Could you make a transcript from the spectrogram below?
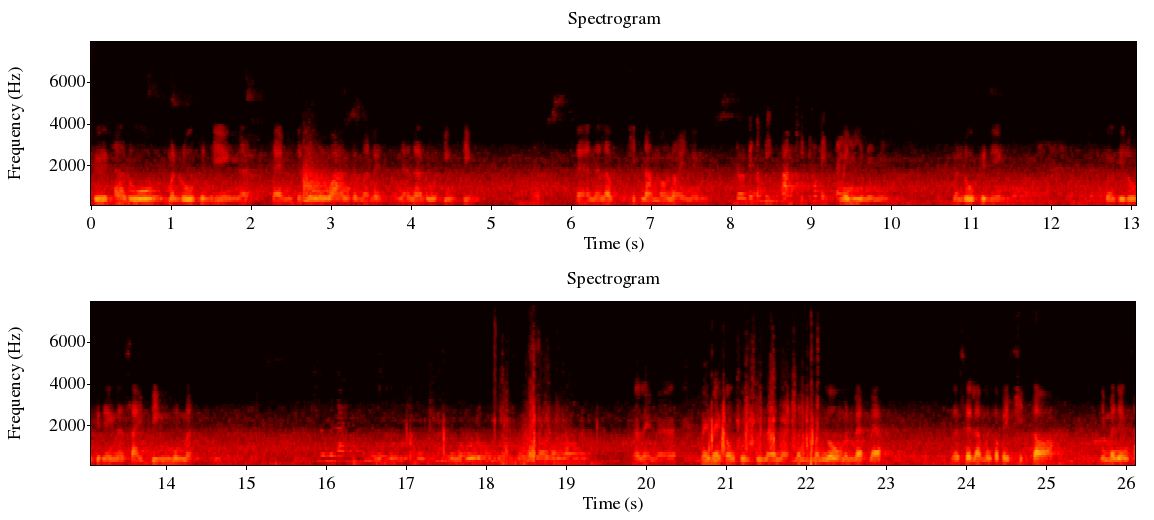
คือถ้ารู้มันรู้ขึ้นเองนะใจมันจะโล่งว่างขึ้นมาเลยอันนั้นนะรู้จริงๆนะแต่อันนั้นเราคิดนำเอาหน่อยหนึ่งโดยไม่ต้องมีความคิดเข้าไปแทรกไม่มีไม่มี มันรู้ขึ้นเองตรงที่รู้ขึ้นเองนะใสปิ้งขึ้นมาคือเวลาของที่หนูรู้รู้ขึ้นหนูรู้หนูไม่ได้เลยว่าอะไรนะไม่ไม่ของคุณสุนันท์อะมันมันโล่งมันแวบแวบๆแล้วเสร็จแล้วมันก็ไปคิดต่อนี่มันยังท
